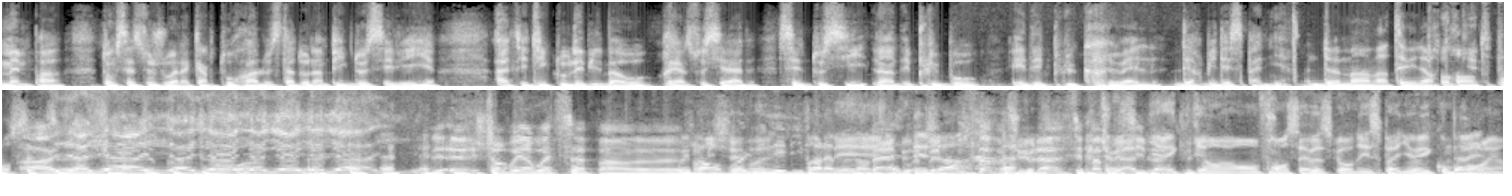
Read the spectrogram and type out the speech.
même pas. Donc ça se joue à la Cartura, le stade olympique de Séville. Athletic Club de Bilbao, Real Sociedad, c'est aussi l'un des plus beaux et des plus cruels derbys d'Espagne. Demain 21h30 pour cette Aïe, euh, aïe, finale de aïe, Coupe aïe, de aïe, Roi. aïe, aïe, aïe, aïe. Euh, Je t'ai envoyé un WhatsApp. Hein, euh, Oui, bah envoie-lui les livres à la bonne adresse mais- déjà. pour ça, parce que là, c'est pas tu as possible. bien écrit en, en français parce qu'en espagnol, il comprend rien.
